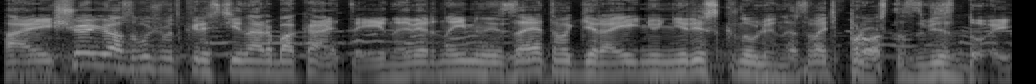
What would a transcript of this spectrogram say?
А еще ее озвучивает Кристина Арбакайте, и, наверное, именно из-за этого героиню не рискнули назвать просто звездой.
